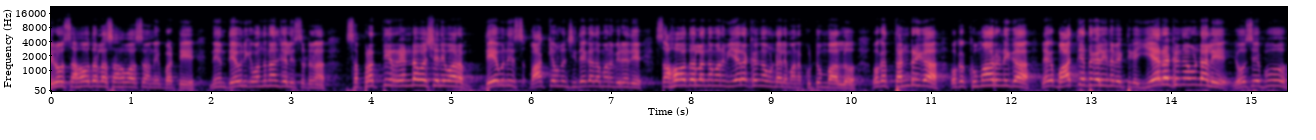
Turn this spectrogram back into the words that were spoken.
ఈరోజు సహోదరుల సహవాసాన్ని బట్టి నేను దేవునికి వందనాలు చెల్లిస్తుంటున్నా. ప్రతి రెండవ శనివారం దేవుని వాక్యం నుంచి ఇదే కదా మనం వినేది. సహోదరులంగా మనం ఏ రకంగా ఉండాలి మన కుటుంబాల్లో? ఒక తండ్రిగా ఒక కుమారునిగా లేక బాధ్యత కలిగిన వ్యక్తిగా ఏ రకంగా ఉండాలి? యోసేపు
